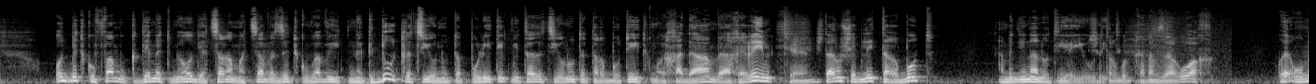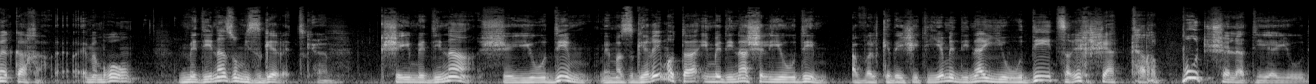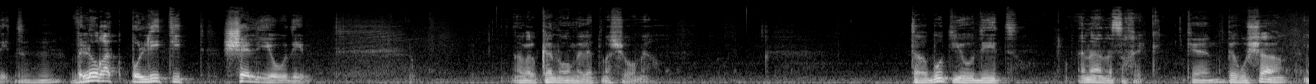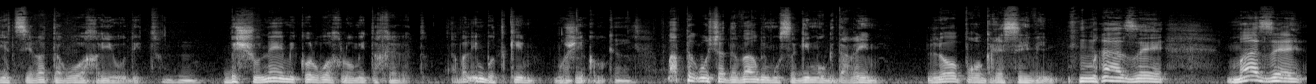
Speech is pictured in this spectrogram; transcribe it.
עוד בתקופה מוקדמת מאוד יצר המצב הזה תגובה והתנגדות לציונות הפוליטית מצד הציונות התרבותית, כמו אחד העם ואחרים, כן. שטענו שבלי תרבות המדינה לא תהיה יהודית. שתרבות מבחינתם זה הרוח. הוא אומר ככה, הם אמרו, מדינה זו מסגרת. כן. כשהיא מדינה שיהודים ממסגרים אותה, היא מדינה של יהודים. אבל כדי שהיא תהיה מדינה יהודית, צריך שהתרבות שלה תהיה יהודית, ולא רק פוליטית של יהודים. אבל כאן הוא אומר את מה שהוא אומר. תרבות יהודית, אין לאן לשחק. כן. פירושה יצירת הרוח היהודית. בשונה מכל רוח לאומית אחרת. אבל אם בודקים, מושיקו, כן. מה פירוש הדבר במושגים מוגדרים, לא פרוגרסיביים? מה זה, מה זה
